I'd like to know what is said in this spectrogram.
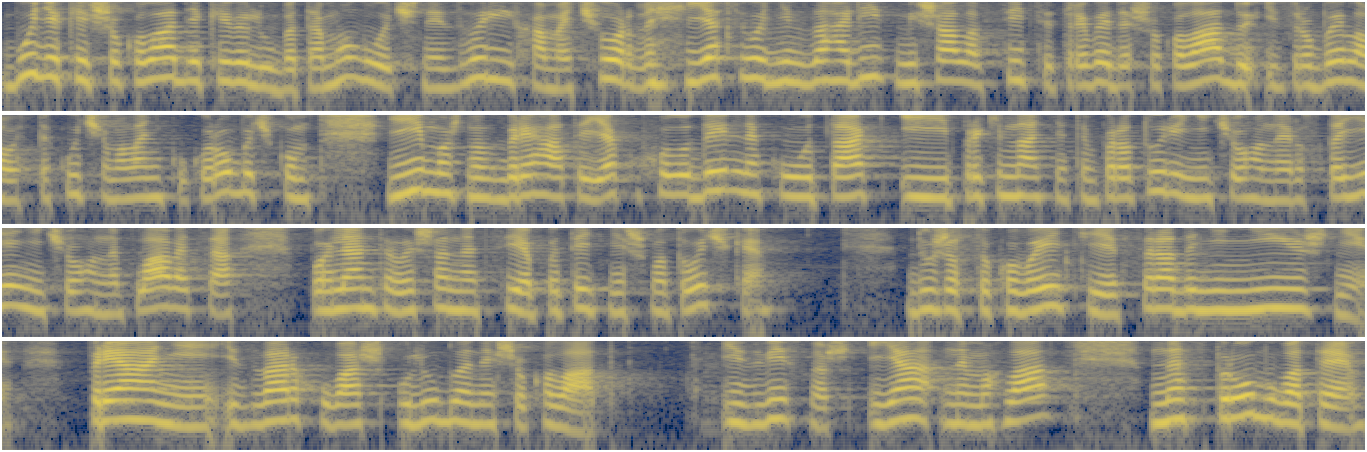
Будь-який шоколад, який ви любите, молочний, з горіхами, чорний. Я сьогодні взагалі змішала всі ці три види шоколаду і зробила ось таку чималеньку коробочку. Її можна зберігати як у холодильнику, так і при кімнатній температурі. Нічого не розтає, нічого не плавиться. Погляньте лише на ці апетитні шматочки. Дуже соковиті, всередині ніжні, пряні і зверху ваш улюблений шоколад. І, звісно ж, я не могла не спробувати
